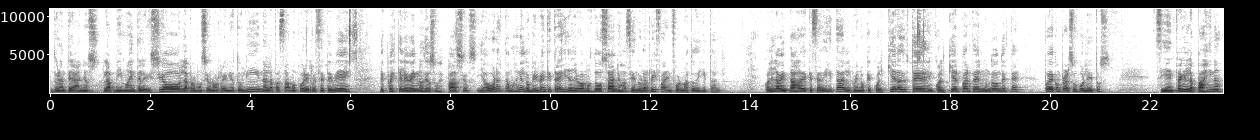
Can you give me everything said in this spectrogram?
Durante años la vimos en televisión, la promocionó Renio Tolina, la pasamos por RCTV, después Televen nos dio sus espacios y ahora estamos en el 2023 y ya llevamos dos años haciendo la rifa en formato digital. ¿Cuál es la ventaja de que sea digital? Bueno, que cualquiera de ustedes en cualquier parte del mundo donde esté puede comprar sus boletos. Si entran en la página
